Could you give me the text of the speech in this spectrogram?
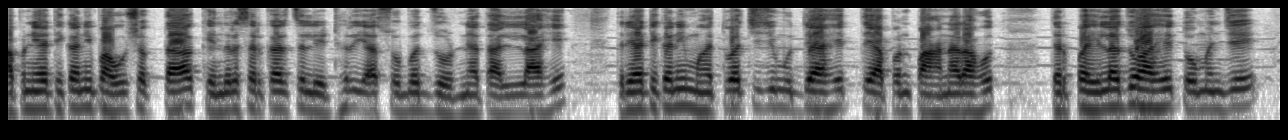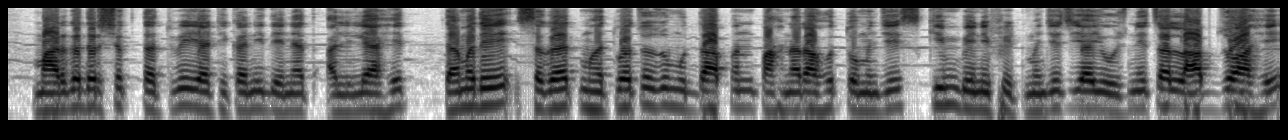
आपण या ठिकाणी पाहू शकता केंद्र सरकारचं लेटर यासोबत जोडण्यात आलेलं आहे. तर या ठिकाणी महत्त्वाचे जे मुद्दे आहेत ते आपण पाहणार आहोत. तर पहिला जो आहे तो म्हणजे मार्गदर्शक तत्वे या ठिकाणी देण्यात आलेले आहेत. त्यामध्ये सगळ्यात महत्त्वाचा जो मुद्दा आपण पाहणार आहोत तो म्हणजे स्कीम बेनिफिट म्हणजेच या योजनेचा लाभ जो आहे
